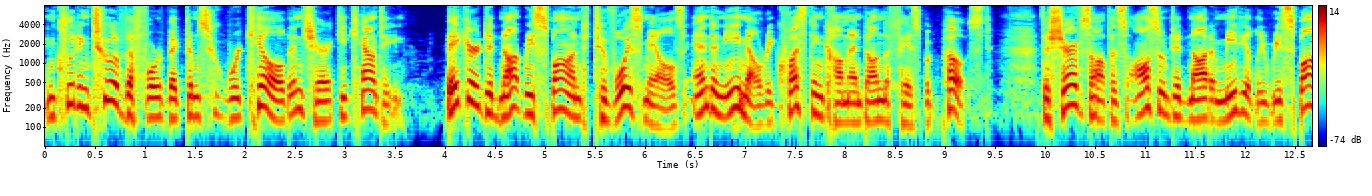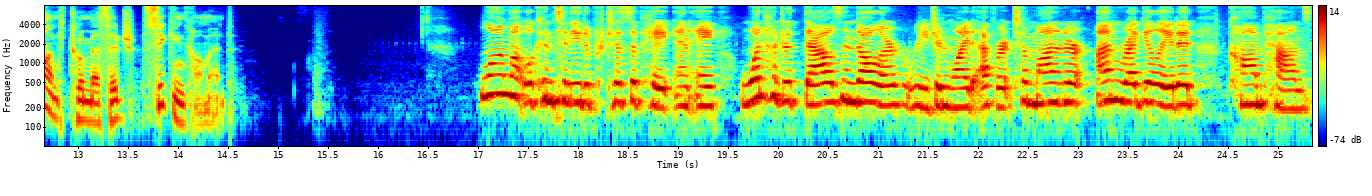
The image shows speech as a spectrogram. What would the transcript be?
including two of the four victims who were killed in Cherokee County. Baker did not respond to voicemails and an email requesting comment on the Facebook post. The sheriff's office also did not immediately respond to a message seeking comment. Longmont will continue to participate in a $100,000 region wide effort to monitor unregulated compounds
